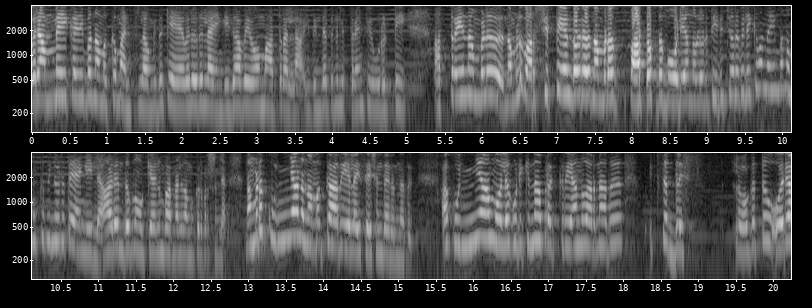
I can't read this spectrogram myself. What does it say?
ഒരു അമ്മയെ കഴിയുമ്പോൾ നമുക്ക് മനസ്സിലാവും. ഇത് കേവലം ഒരു ലൈംഗിക അവയവം മാത്രമല്ല ഇതിന്റെ പിന്നിൽ ഇത്രയും പ്യൂരിറ്റി അത്രയും നമ്മൾ നമ്മൾ വർഷിപ്പ് ചെയ്യേണ്ട ഒരു നമ്മുടെ പാർട്ട് ഓഫ് ദ ബോഡി എന്നുള്ളൊരു തിരിച്ചറിവിലേക്ക് വന്നു കഴിയുമ്പോൾ നമുക്ക് പിന്നെ ഒരു തേങ്ങയില്ല. ആരെന്ത് നോക്കിയാലും പറഞ്ഞാലും നമുക്കൊരു പ്രശ്നമില്ല. നമ്മുടെ കുഞ്ഞാണ് നമുക്ക് ആ റിയലൈസേഷൻ തരുന്നത്. ആ കുഞ്ഞ് ആ മുല കുടിക്കുന്ന ആ പ്രക്രിയ എന്ന് പറഞ്ഞാൽ അത് ഇറ്റ്സ് എ ബ്ലിസ് ലോകത്ത് ഒരു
